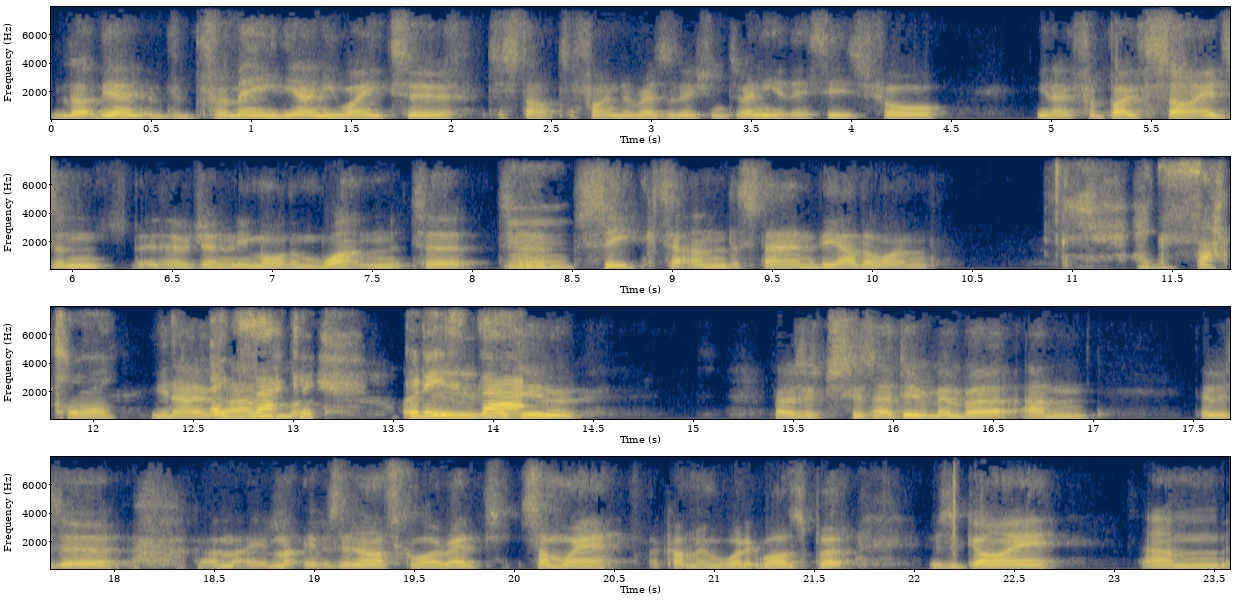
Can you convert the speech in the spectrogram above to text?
look, the, for me, the only way to to start to find a resolution to any of this is for you know, for both sides, and there are generally more than one, to to mm. seek to understand the other one. Exactly. You know, exactly. Um, but do, it's that. I, do, I was just because I do remember um, there was a um, it was an article I read somewhere. I can't remember what it was, but it was a guy um,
